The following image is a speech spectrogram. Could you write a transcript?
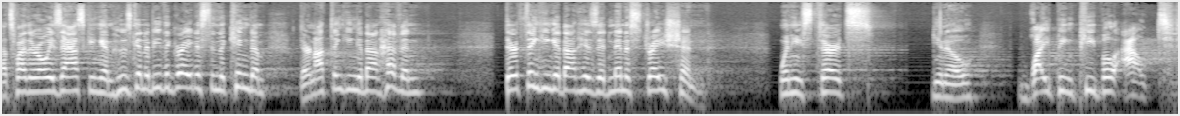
That's why they're always asking him, who's going to be the greatest in the kingdom? They're not thinking about heaven, they're thinking about his administration when he starts, you know, wiping people out.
